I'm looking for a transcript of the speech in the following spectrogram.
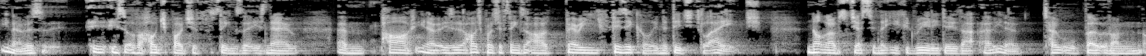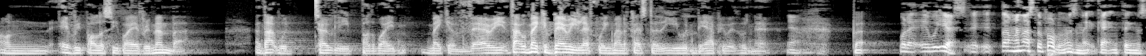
you know, is, is sort of a hodgepodge of things that is now um, part, you know, is a hodgepodge of things that are very physical in the digital age. Not that I'm suggesting that you could really do that, uh, you know, total vote on on every policy by every member, and that would totally, by the way, make a very that would make a very left wing manifesto that you wouldn't be happy with, wouldn't it? Yeah. But Well, it, it, yes, it, I mean that's the problem, isn't it? Getting things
